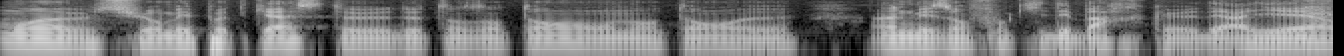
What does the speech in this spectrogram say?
Moi, euh, sur mes podcasts, de temps en temps, on entend un de mes enfants qui débarque derrière,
